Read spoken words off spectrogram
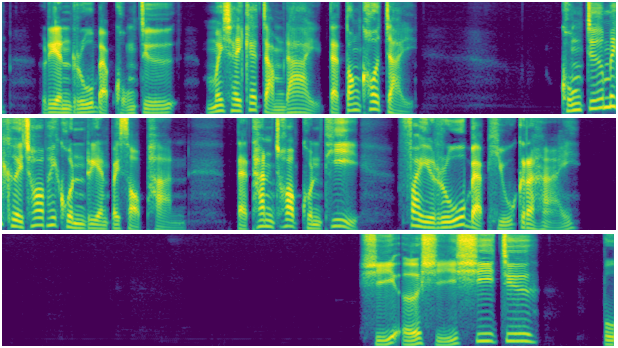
2 เรียนรู้แบบคงจื้อ ไม่ใช่แค่จำได้ แต่ต้องเข้าใจ คงจื้อไม่เคยชอบให้คนเรียนไปสอบผ่าน แต่ท่านชอบคนที่ใฝ่รู้แบบหิวกระหายฉีเอ๋อฉีชีจื้อปู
